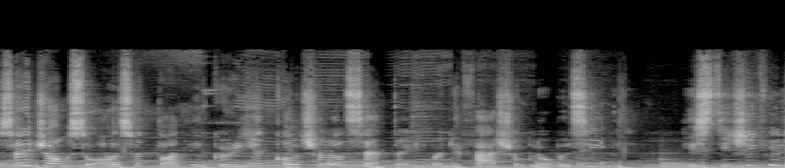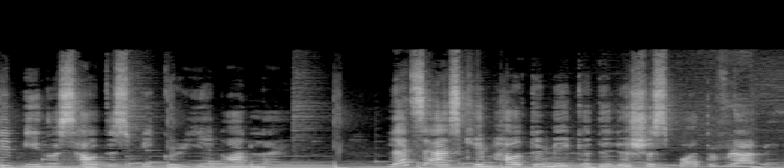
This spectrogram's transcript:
Sir Jong-soo also taught in Korean Cultural Center in Bonifacio Global City. He's teaching Filipinos how to speak Korean online. Let's ask him how to make a delicious pot of ramen.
